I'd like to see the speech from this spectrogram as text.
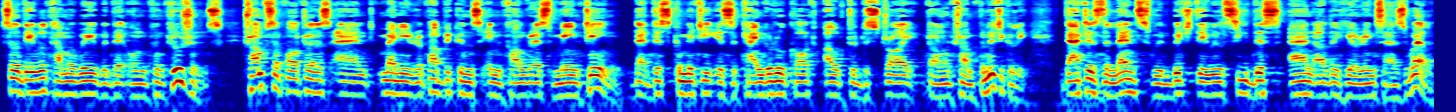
So they will come away with their own conclusions. Trump supporters and many Republicans in Congress maintain that this committee is a kangaroo court out to destroy Donald Trump politically. That is the lens with which they will see this and other hearings as well.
